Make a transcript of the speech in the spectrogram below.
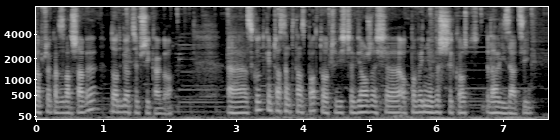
na przykład z Warszawy do odbiorcy w Chicago. E, z krótkim czasem transportu oczywiście wiąże się odpowiednio wyższy koszt realizacji E,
